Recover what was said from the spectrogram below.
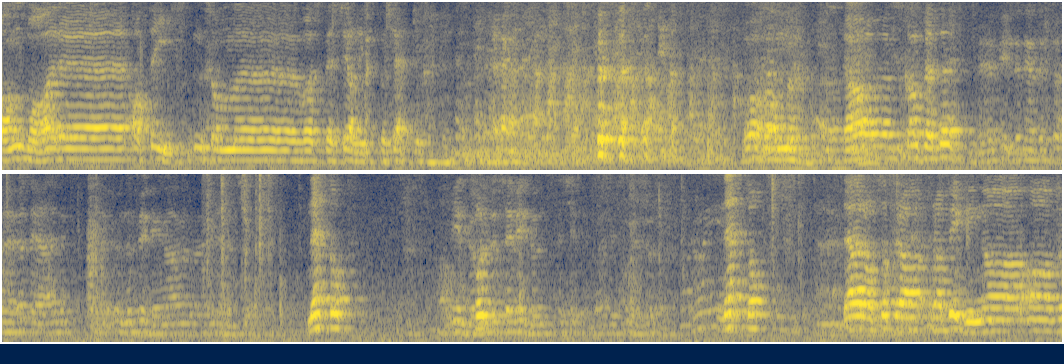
Han var eh, ateisten som eh, var spesialist på kirker. Og han Ja, Karl Petter. Det bildet nederst til høyre, det er under bygging av Grenskirken. Nettopp. Vinduene, du ser vinduet til kirken. Nettopp. Det er altså fra, fra bygginga av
